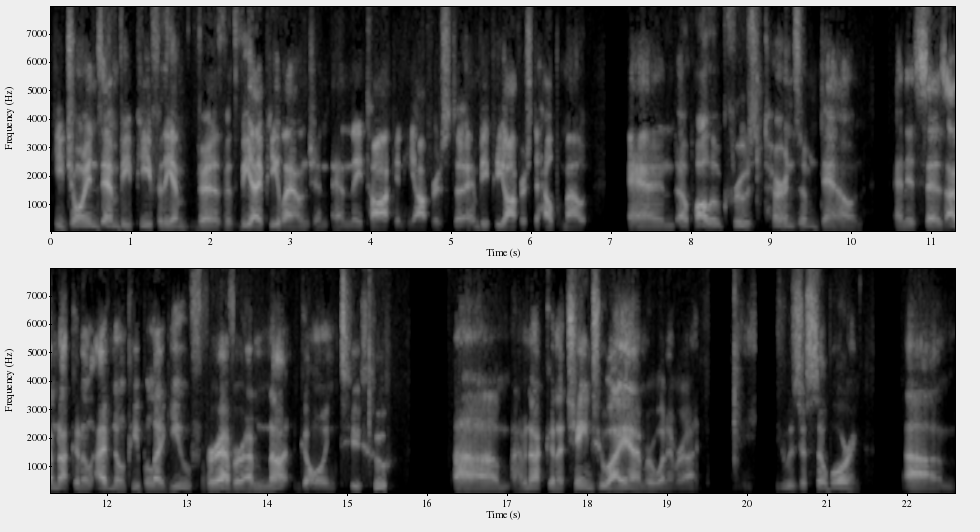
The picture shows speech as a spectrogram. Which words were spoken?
he joins MVP for the M- with with VIP Lounge, and and they talk, and he offers to MVP offers to help him out, and Apollo Crews turns him down and it says, "I'm not gonna. I've known people like you forever. I'm not going to. Um, I'm not gonna change who I am or whatever." I, he was just so boring. Um,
